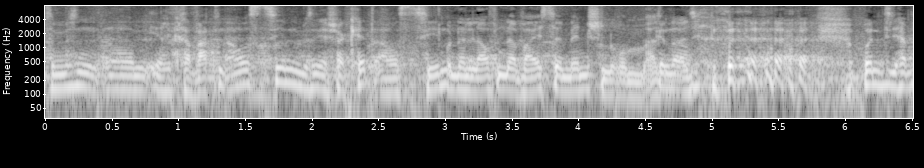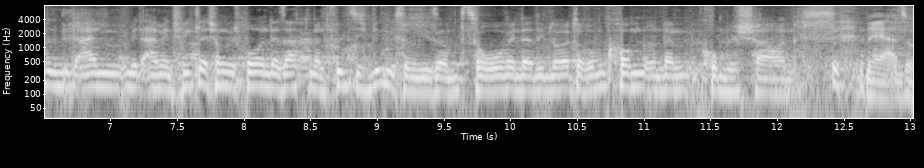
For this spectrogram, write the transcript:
Sie müssen ähm, ihre Krawatten ausziehen, müssen ihr Jackett ausziehen. Und dann laufen da weiße Menschen rum. Also genau. und ich habe mit einem, mit einem Entwickler schon gesprochen, der sagt, man fühlt sich wirklich so wie so im Zoo, wenn da die Leute rumkommen und dann komisch schauen. Naja, also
